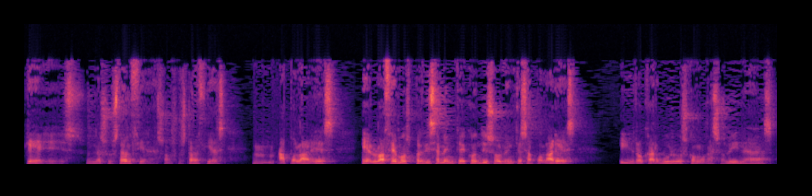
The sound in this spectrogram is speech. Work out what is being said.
que es una sustancia, son sustancias mm, apolares, eh, lo hacemos precisamente con disolventes apolares, hidrocarburos como gasolinas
